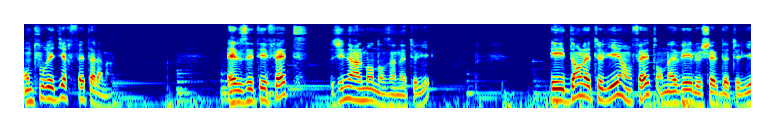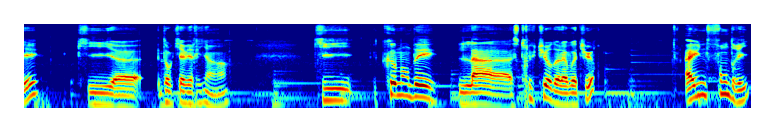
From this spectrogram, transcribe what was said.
on pourrait dire, faites à la main. Elles étaient faites généralement dans un atelier. Et dans l'atelier, en fait, on avait le chef d'atelier qui, euh, donc il y avait rien, hein, qui commandait la structure de la voiture à une fonderie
